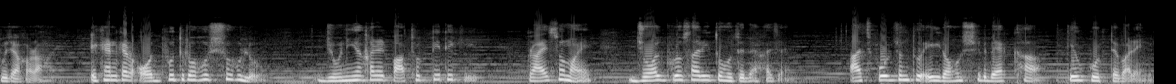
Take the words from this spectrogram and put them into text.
পূজা করা হয়। এখানকার অদ্ভুত রহস্য হলো যোনি আকারের পাথরটি থেকে প্রায় সময় জল প্রসারিত হতে দেখা যায়। আজ পর্যন্ত এই রহস্যের ব্যাখ্যা কেউ করতে পারেনি।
